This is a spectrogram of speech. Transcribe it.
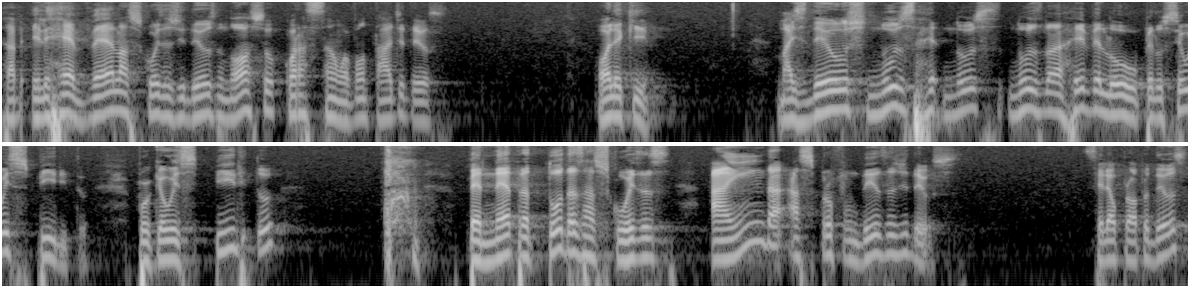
Sabe? Ele revela as coisas de Deus no nosso coração, a vontade de Deus. Olha aqui. Mas Deus nos, nos, nos revelou pelo seu Espírito, porque o Espírito penetra todas as coisas, ainda as profundezas de Deus. Se Ele é o próprio Deus,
